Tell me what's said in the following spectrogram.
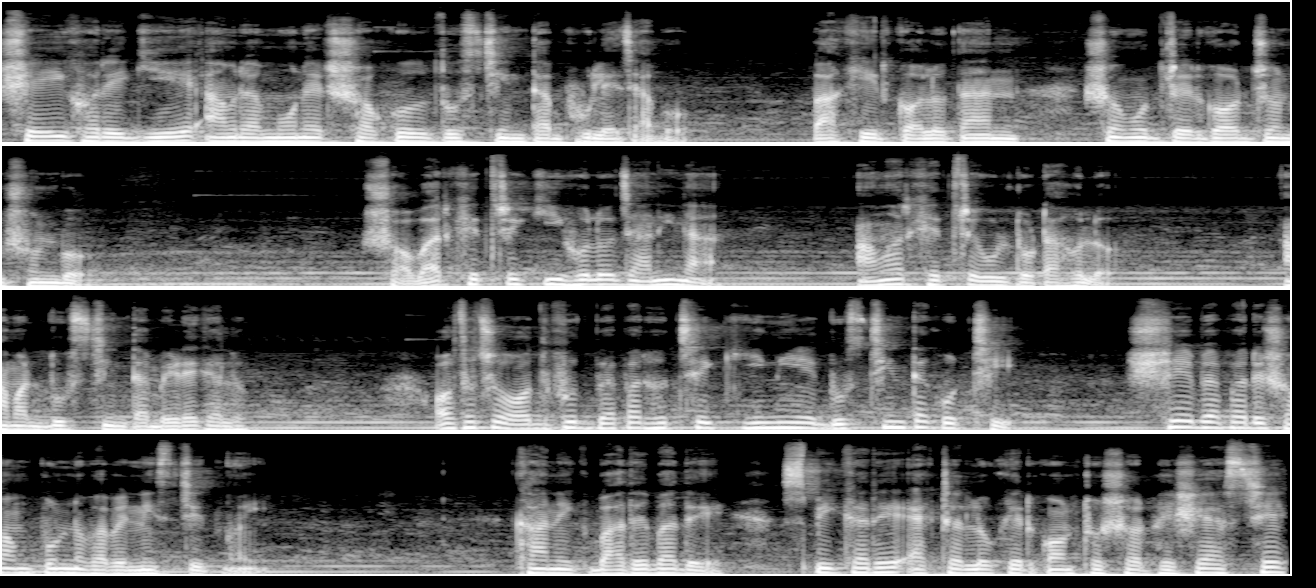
সেই ঘরে গিয়ে আমরা মনের সকল দুশ্চিন্তা ভুলে যাব। পাখির কলতান, সমুদ্রের গর্জন শুনব। সবার ক্ষেত্রে কি হলো জানি না। আমার ক্ষেত্রে উল্টোটা হলো। আমার দুশ্চিন্তা বেড়ে গেল। অথচ অদ্ভুত ব্যাপার হচ্ছে কি নিয়ে দুশ্চিন্তা করছি, সে ব্যাপারে সম্পূর্ণভাবে নিশ্চিত নই। খানিক বাদে বাদে স্পিকারে একটা লোকের কণ্ঠস্বর ভেসে আসছে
